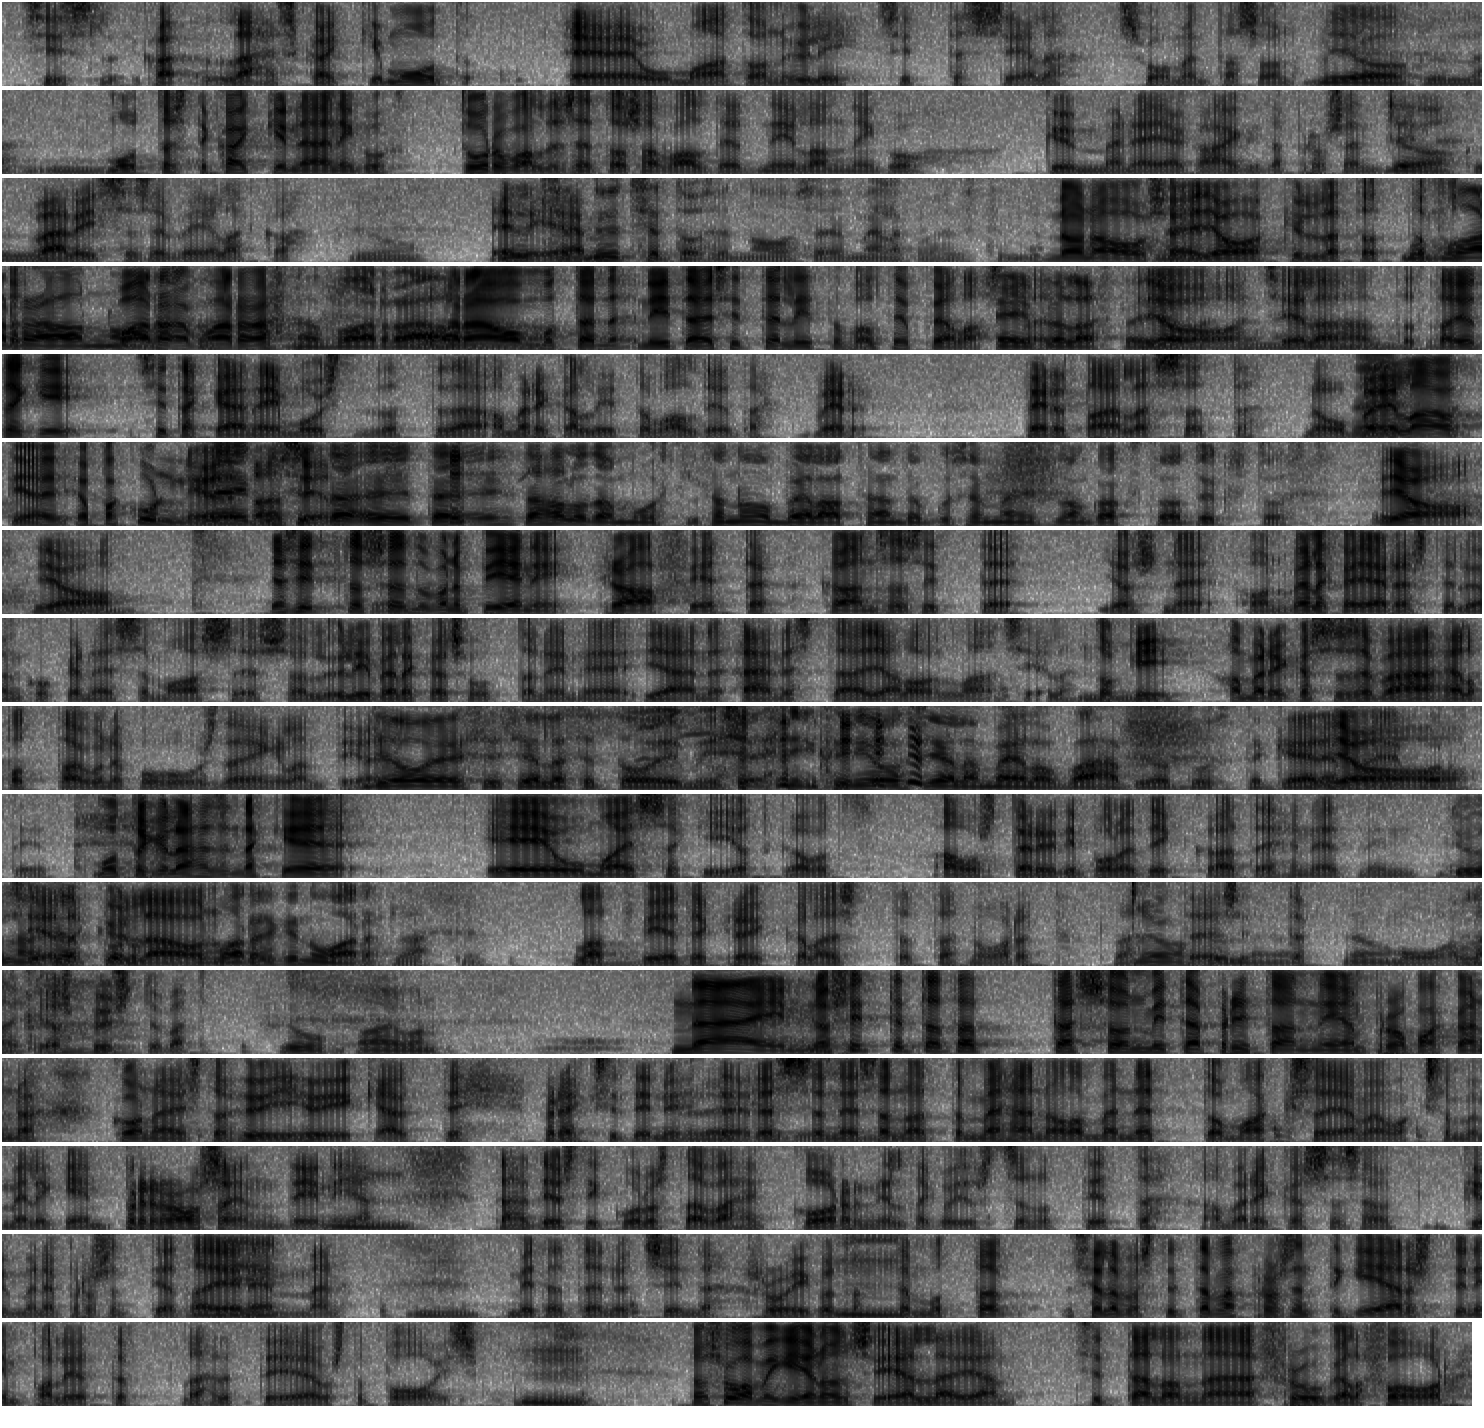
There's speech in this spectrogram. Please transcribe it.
siis ka- lähes kaikki muut EU-maat on yli sitten siellä Suomen tason. Joo, kyllä. Mm. Mutta sitten kaikki nämä niin kuin, turvalliset osavaltiot, niillä on niin kuin, 10 ja 20 prosenttia joo, välissä se velka. Joo. Eli nyt, se, nyt se tosi nousee melkoisesti. No nousee, ne. joo, kyllä totta. Mut mutta vara on vara, vara, vara, vara on, mutta niitä ei sitten liittovaltio pelasta. Ei pelasta, joo. joo siellähän tota, jotenkin sitäkään ei muisteta tätä Amerikan liittovaltiota ver, vertaillessa, että no bailouttia jopa kunnioitetaan ei, siellä. Sitä, ei, ei, sitä haluta muistella, no bailout kun se meni silloin 2011. Joo, joo. Mm. Ja sitten tuossa on tämmöinen pieni graafi, että kansa sitten, jos ne on velkajärjestelyön kokeneessa maassa, jossa on ylivelkaisuutta, niin ne jää, äänestää jaloillaan siellä. Mm. Toki Amerikassa se vähän helpottaa, kun ne puhuu sitä englantia. Joo, ei se siellä se toimii. Se, niin kuin, joo, siellä meillä on vähän joutuu sitten kerran. Mutta kyllähän se näkee EU-maissakin, jotka ovat austerity-politiikkaa tehneet, niin kyllä, siellä kyllä on... Varsinkin nuoret lähtee. Latviat ja kreikkalaiset tätä nuoret lähtee joo, kyllä, sitten joo, muualle, joo. jos pystyvät. Joo, aivan. Näin. No sitten tota, tässä on mitä Britannian propagandakoneisto hyi hyi käytti Brexitin yhteydessä. Ne sanoi, että mehän olemme nettomaksaja, me maksamme melkein prosentin. Mm. Ja tähän tietysti kuulostaa vähän kornilta, kun just sanottiin, että Amerikassa se on 10 prosenttia tai mm. enemmän, mm. mitä te nyt sinne ruikutatte. Mm. Mutta selvästi tämä prosenttikin järjestyi niin paljon, että lähdettiin EUsta pois. Mm. No Suomikin on siellä ja sitten täällä on nämä Frugal Four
